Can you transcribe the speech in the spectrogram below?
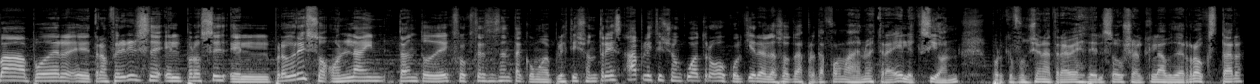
Va a poder eh, transferirse el, el progreso online tanto de Xbox 360 como de PlayStation 3 a PlayStation 4 o cualquiera de las otras plataformas de nuestra elección, porque funciona a través del Social Club de Rockstar,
